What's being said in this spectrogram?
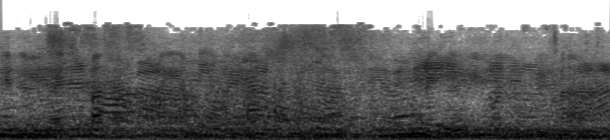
ne nous laisse pas souffrir mais délivre-nous du mal.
